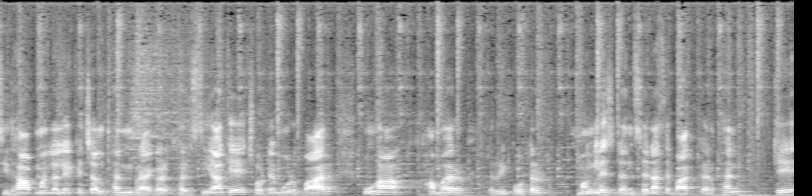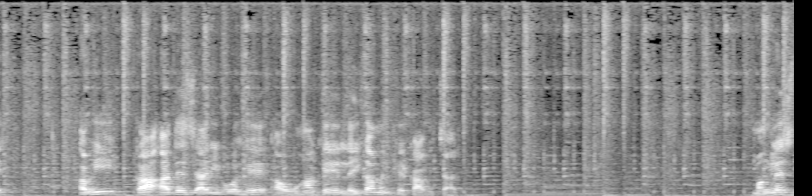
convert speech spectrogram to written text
सीधा आप मन ला लेके चलथन रायगढ़ खरसिया के छोटे मोड़ पार। वहाँ हमर रिपोर्टर मंगलेश डनसेना से बात करथन के अभी का आदेश जारी हो है और वहाँ के लइका मन के का विचार है? मंगलेश।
